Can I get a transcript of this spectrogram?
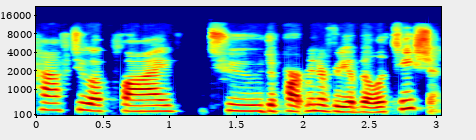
have to apply to Department of Rehabilitation.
